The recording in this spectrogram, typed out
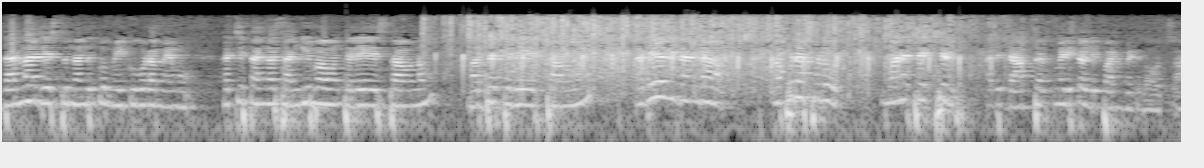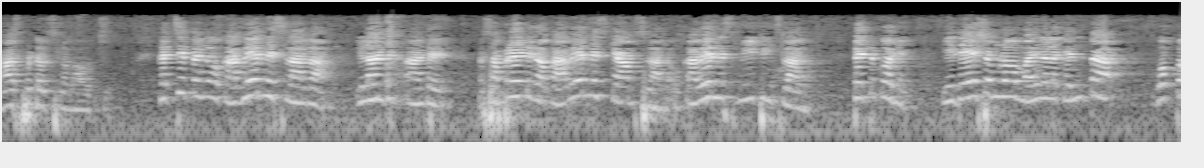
ధర్నా చేస్తున్నందుకు మీకు కూడా మేము ఖచ్చితంగా సంఘీభావం తెలియజేస్తా ఉన్నాం మద్దతు తెలియజేస్తా ఉన్నాం. అదేవిధంగా అప్పుడప్పుడు మన సెక్షన్ అది డాక్టర్ మెడికల్ డిపార్ట్మెంట్ కావచ్చు హాస్పిటల్స్లో కావచ్చు ఖచ్చితంగా ఒక అవేర్నెస్ లాగా ఇలాంటి అంటే సపరేట్గా ఒక అవేర్నెస్ క్యాంప్స్ లాగా ఒక అవేర్నెస్ మీటింగ్స్ లాగా పెట్టుకొని ఈ దేశంలో మహిళలకు ఎంత గొప్ప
